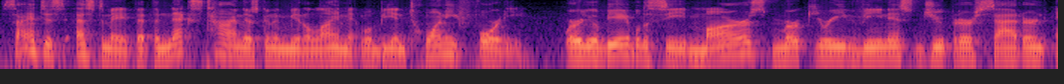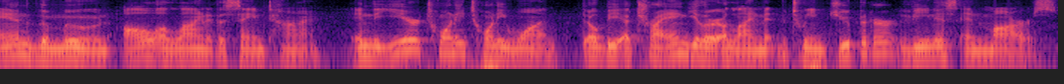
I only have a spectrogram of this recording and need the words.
Scientists estimate that the next time there's going to be an alignment will be in 2040, where you'll be able to see Mars, Mercury, Venus, Jupiter, Saturn, and the Moon all align at the same time. In the year 2021, there'll be a triangular alignment between Jupiter, Venus, and Mars.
